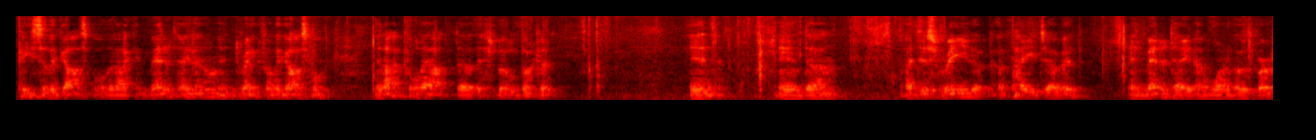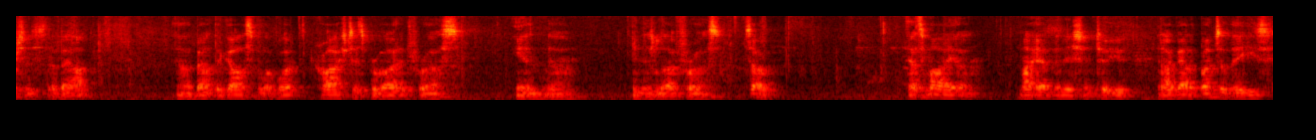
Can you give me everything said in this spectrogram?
piece of the gospel that I can meditate on and drink from the gospel, then I pull out uh, this little booklet and and uh, I just read a, a, page of it and meditate on one of those verses about about the gospel of what Christ has provided for us in uh, in His love for us. So that's my uh, my admonition to you, and I've got a bunch of these.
